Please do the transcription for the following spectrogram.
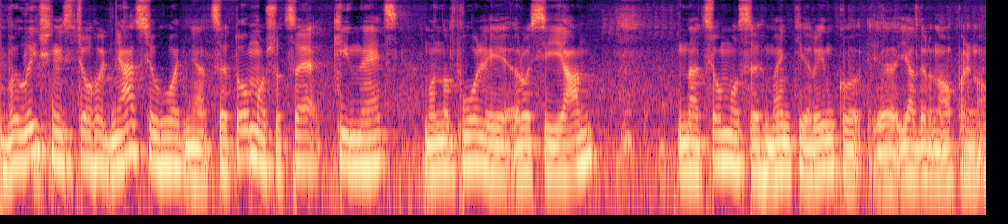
Величність цього дня сьогодні це тому, що це кінець монополії росіян на цьому сегменті ринку е, ядерного пального.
